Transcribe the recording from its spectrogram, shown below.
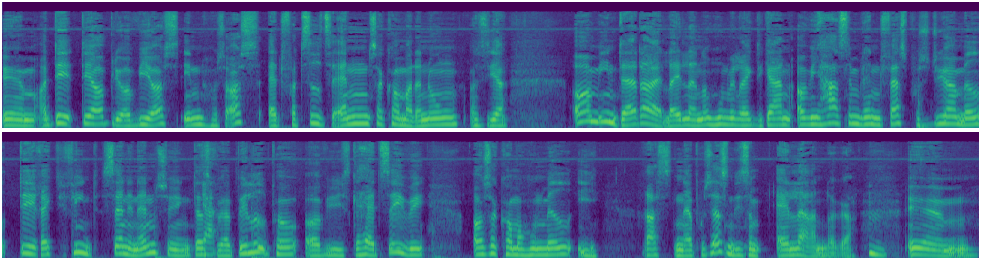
Øhm, og det, det oplever vi også inde hos os, at fra tid til anden, så kommer der nogen og siger, åh, min datter eller et eller andet, hun vil rigtig gerne. Og vi har simpelthen en fast procedure med, det er rigtig fint, send en ansøgning, der ja. skal være billede på, og vi skal have et CV, og så kommer hun med i resten af processen, ligesom alle andre gør. Mm. Øhm,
